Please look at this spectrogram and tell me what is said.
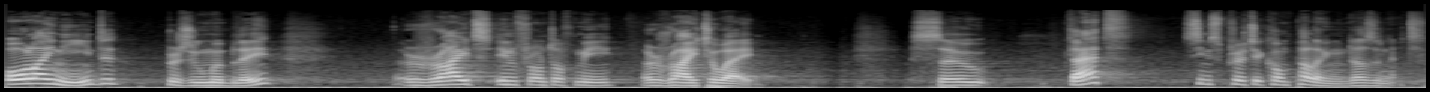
all I need, presumably, right in front of me right away. So that seems pretty compelling, doesn't it?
